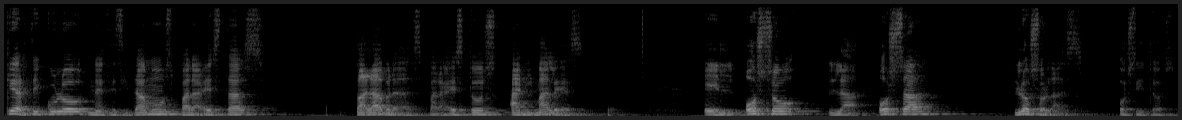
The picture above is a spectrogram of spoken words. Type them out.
¿Qué artículo necesitamos para estas palabras, para estos animales? El oso, la osa, los olas, ositos.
